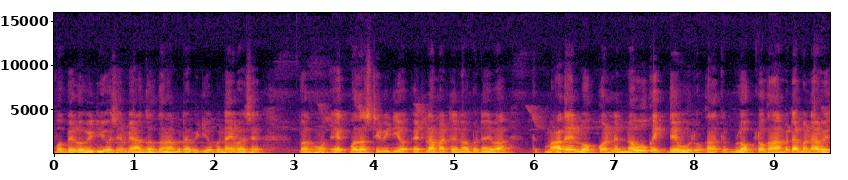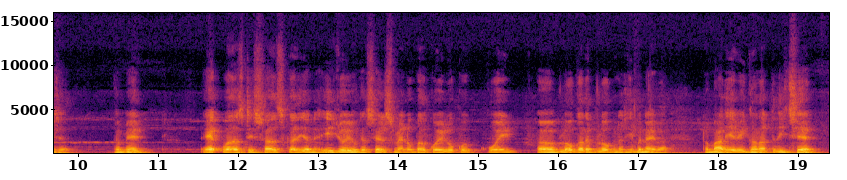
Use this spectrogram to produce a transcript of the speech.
પર પહેલો વીડિયો છે. મેં આગળ ઘણા બધા વીડિયો બનાવ્યા છે. પણ હું એક વર્ષથી વીડિયો એટલા માટે ન બનાવ્યા કે મારે લોકોને નવું કંઈક દેવું હતું. કારણ કે બ્લોગ તો ઘણા બધા બનાવે છે. તો મેં એક વર્ષથી સર્ચ કરી અને એ જોયું કે સેલ્સમેન ઉપર કોઈ લોકો કોઈ બ્લોગરે બ્લોગ નથી બનાવ્યા. તો મારી એવી ગણતરી છે.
